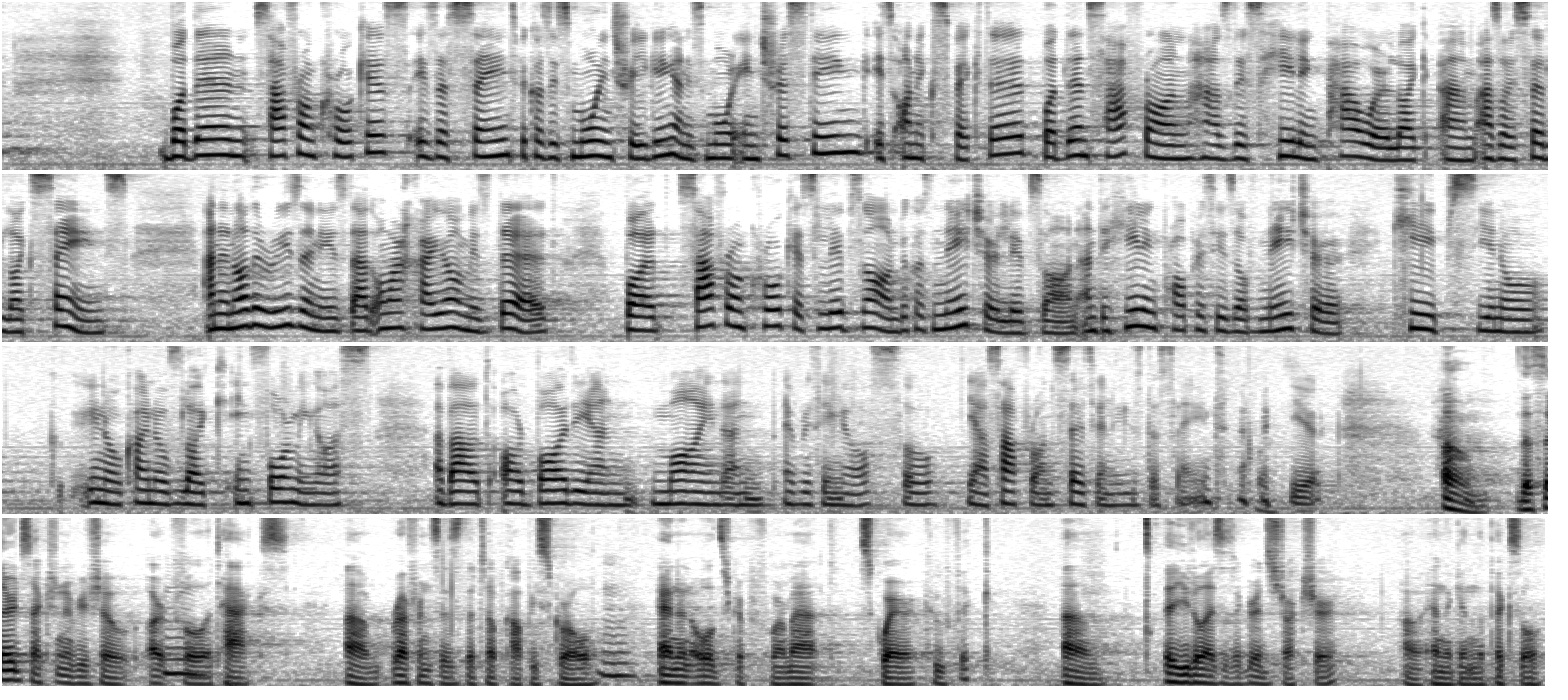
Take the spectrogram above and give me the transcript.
But then saffron crocus is a saint because it's more intriguing and it's more interesting. It's unexpected. But then saffron has this healing power, like um, as I said, like saints. And another reason is that Omar Khayyam is dead, but saffron crocus lives on because nature lives on, and the healing properties of nature keeps, you know, you know, kind of like informing us about our body and mind and everything else. So yeah, saffron certainly is the saint here. Um, the third section of your show, Artful mm. Attacks, um, references the Topkapi scroll mm. and an old script format, square kufic. Um, it utilizes a grid structure uh, and again the pixel.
